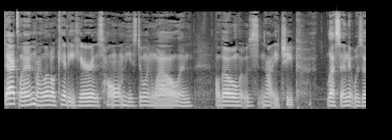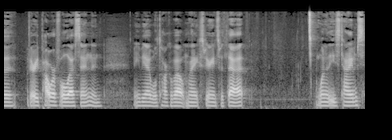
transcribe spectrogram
Declan, my little kitty here, is home. He's doing well, and although it was not a cheap lesson, it was a very powerful lesson, and maybe I will talk about my experience with that one of these times.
